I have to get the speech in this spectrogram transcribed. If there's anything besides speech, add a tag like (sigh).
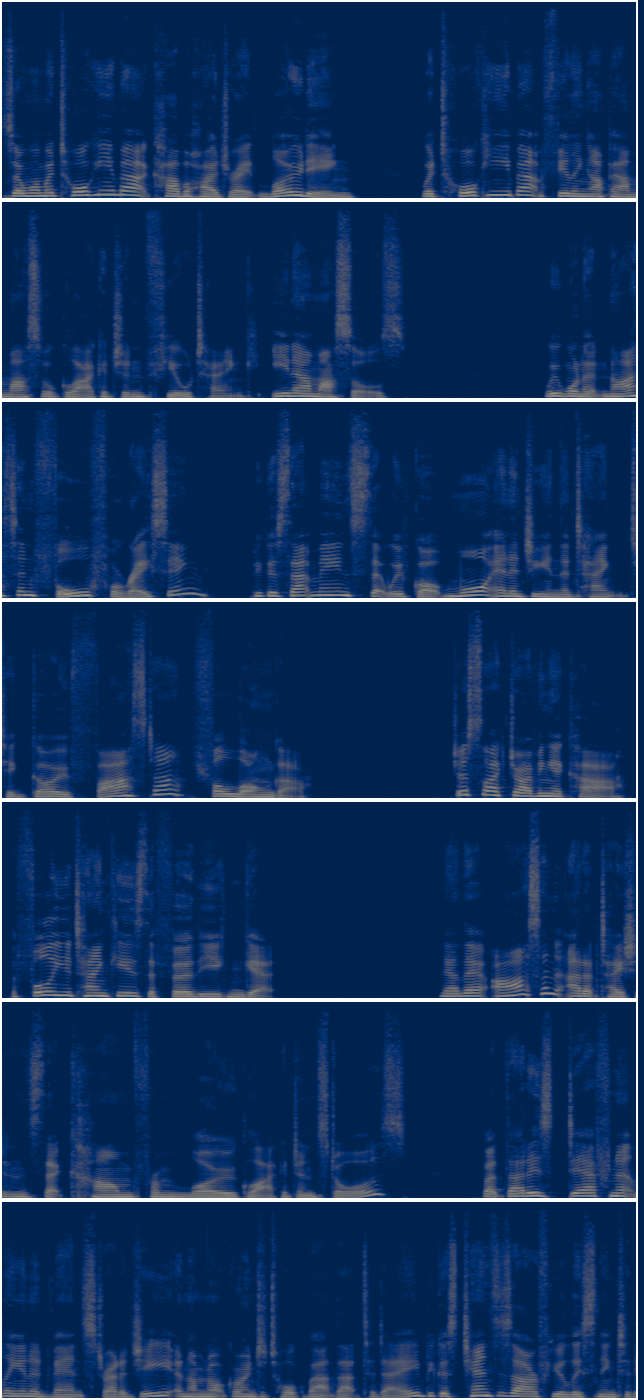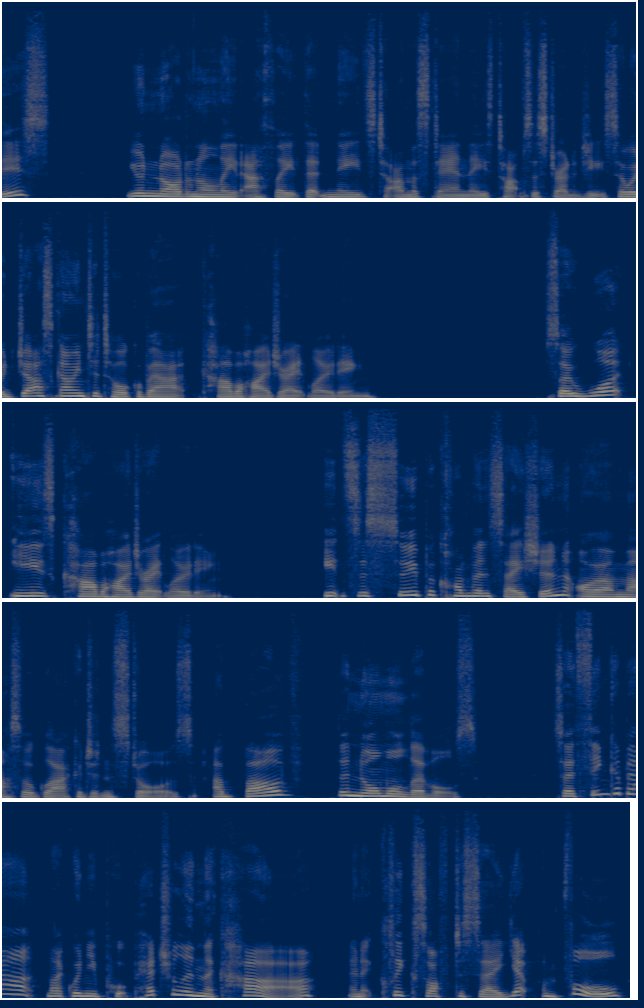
So, when we're talking about carbohydrate loading, we're talking about filling up our muscle glycogen fuel tank in our muscles. We want it nice and full for racing because that means that we've got more energy in the tank to go faster for longer. Just like driving a car, the fuller your tank is, the further you can get. Now, there are some adaptations that come from low glycogen stores. But that is definitely an advanced strategy. And I'm not going to talk about that today because chances are, if you're listening to this, you're not an elite athlete that needs to understand these types of strategies. So we're just going to talk about carbohydrate loading. So, what is carbohydrate loading? It's a super compensation of our muscle glycogen stores above the normal levels. So, think about like when you put petrol in the car and it clicks off to say, Yep, I'm full.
